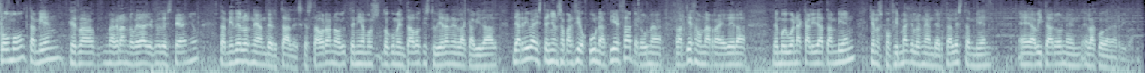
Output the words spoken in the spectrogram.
como también, que es una gran novedad yo creo de este año, también de los neandertales, que hasta ahora no teníamos documentado que estuvieran en la cavidad de arriba. Este año nos apareció una pieza, pero una, la pieza, una raedera de muy buena calidad también, que nos confirma que los neandertales también eh, habitaron en la cueva de arriba.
